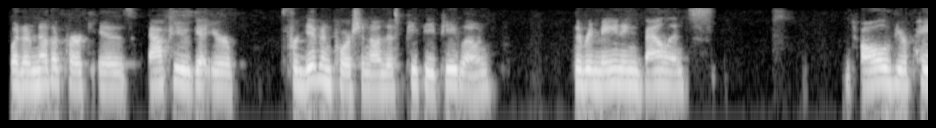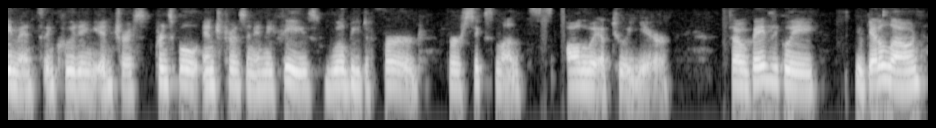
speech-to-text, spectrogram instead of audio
But another perk is after you get your forgiven portion on this PPP loan, the remaining balance, all of your payments, including interest, principal, interest, and any fees, will be deferred for six months all the way up to a year. So basically, you get a loan,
